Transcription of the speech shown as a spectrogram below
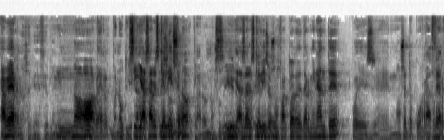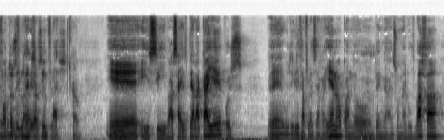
A ver. No sé qué decirle. No, a ver. Bueno, si ya sabes que el ISO. claro, no subir, Si ya sabes que el ISO es un factor determinante, pues eh, no se te ocurra hacer fotos de interior sin flash. Claro. Eh, y si vas a irte a la calle, pues eh, utiliza flash de relleno cuando tengas una luz baja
